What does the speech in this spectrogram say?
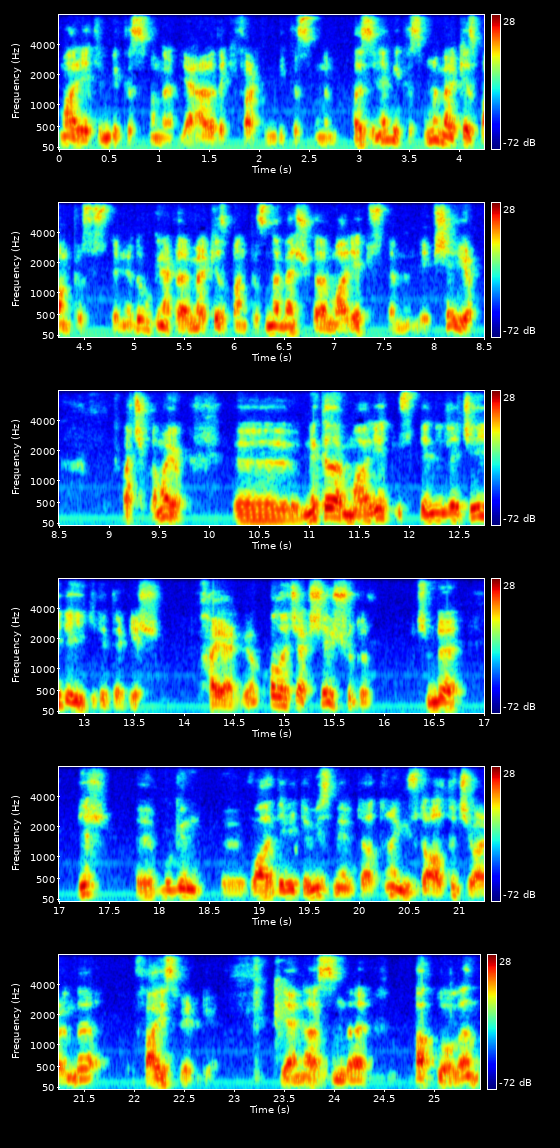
maliyetin bir kısmını yani aradaki farkın bir kısmını hazine bir kısmını Merkez Bankası üstleniyordu. Bugüne kadar Merkez Bankası'nda ben şu kadar maliyet üstlendim diye bir şey yok. Açıklama yok. Ee, ne kadar maliyet üstlenileceğiyle ilgili de bir hayal yok. Olacak şey şudur. Şimdi bir e, bugün e, vadeli döviz mevduatına yüzde altı civarında faiz veriliyor. Yani aslında aklı olan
